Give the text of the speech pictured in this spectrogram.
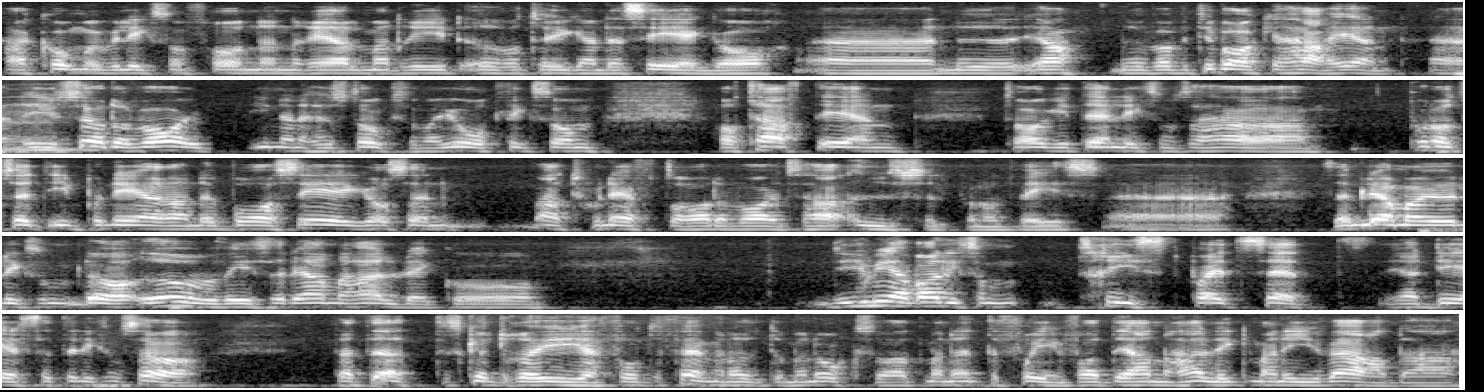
här kommer vi liksom från en Real Madrid övertygande seger. Uh, nu, ja, nu var vi tillbaka här igen. Uh, mm. Det är ju mm. så det var innan i höst också. Man har gjort liksom, har tagit en, tagit en liksom så här uh, på något sätt imponerande bra seger. Sen matchen efter har det varit så här uselt på något vis. Uh, sen blir man ju liksom då överbevisad i andra halvlek och det är ju mer bara liksom trist på ett sätt. Ja, dels att det liksom så att, att det ska dröja 45 minuter men också att man inte får in för att i andra halvlek man är ju värda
